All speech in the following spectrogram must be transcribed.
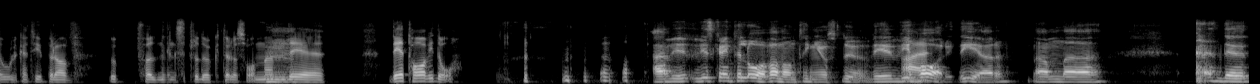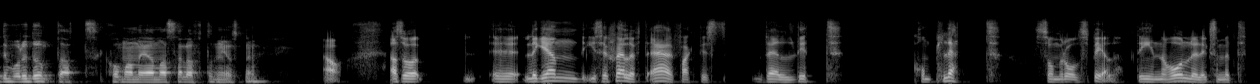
olika typer av uppföljningsprodukter och så, men Mm. det, det tar vi då. Nej, vi, vi ska inte lova någonting just nu. Vi, vi har idéer, men eh, det, det vore dumt att komma med en massa löften just nu. Alltså, eh, Legend i sig självt är faktiskt väldigt komplett som rollspel. Det innehåller liksom ett,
